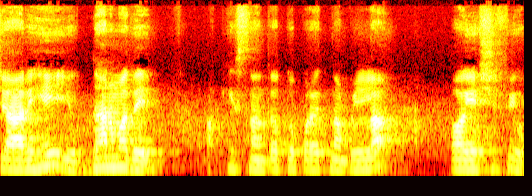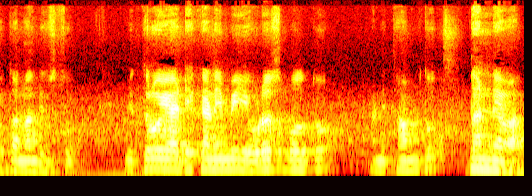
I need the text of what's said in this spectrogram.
चारही युद्धांमध्ये पाकिस्तानचा तो प्रयत्न आपल्याला अयशस्वी होताना दिसतो. मित्रो या ठिकाणी मी एवढंच बोलतो आणि थांबतो. धन्यवाद.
